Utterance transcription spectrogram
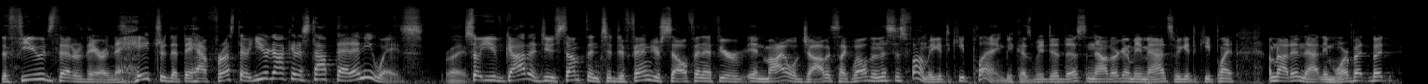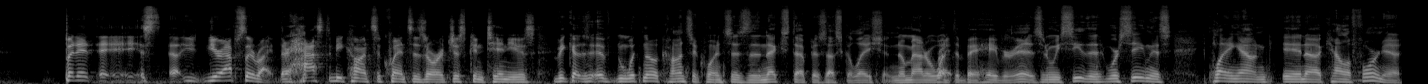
the feuds that are there and the hatred that they have for us there. You're not going to stop that anyways. Right. So you've got to do something to defend yourself. And if you're in my old job, it's like, well, then this is fun. We get to keep playing because we did this, and now they're going to be mad, so we get to keep playing. I'm not in that anymore, but but but it, it uh, you're absolutely right. There has to be consequences, or it just continues. Because if, with no consequences, the next step is escalation, no matter what Right. the behavior is. And we see that we're seeing this playing out in, in uh, California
